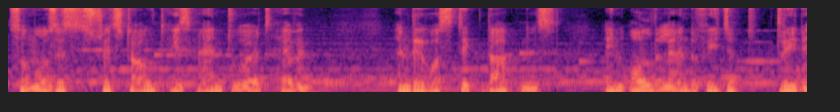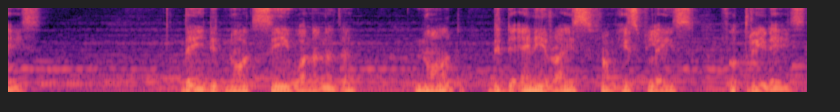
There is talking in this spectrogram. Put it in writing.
So Moses stretched out his hand towards heaven and there was thick darkness in all the land of Egypt three days. They did not see one another, nor did any rise from his place for three days.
